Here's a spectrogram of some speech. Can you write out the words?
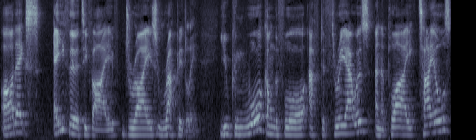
Ardex A35 dries rapidly you can walk on the floor after three hours and apply tiles,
